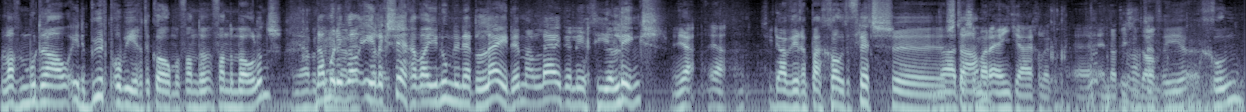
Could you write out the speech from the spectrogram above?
Want we moeten nou in de buurt proberen te komen van de, van de molens. Ja, nou moet ik wel eerlijk zeggen, waar je noemde net Leiden. Maar Leiden ligt hier links. Ja, ja. Zie daar weer een paar grote flats uh, nou, staan. Het is er maar eentje eigenlijk. En dat is het dan. Even hier, groen.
